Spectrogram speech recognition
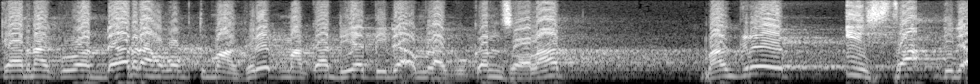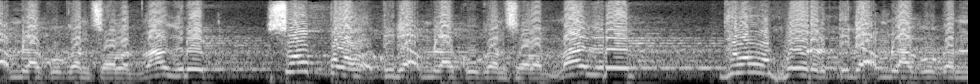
Karena keluar darah waktu maghrib maka dia tidak melakukan sholat maghrib isya tidak melakukan sholat maghrib subuh tidak melakukan sholat maghrib zuhur tidak melakukan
